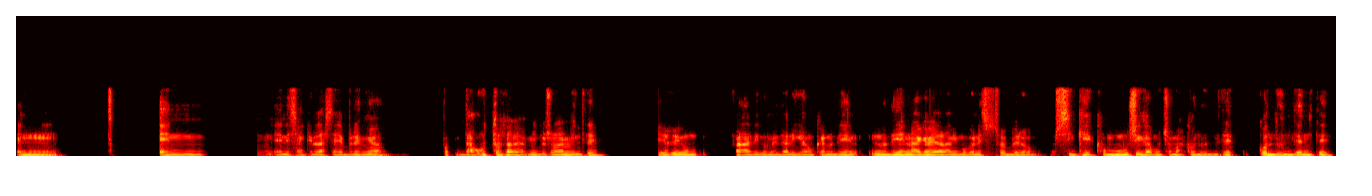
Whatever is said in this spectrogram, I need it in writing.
en, en, en esa clase de premios, da gusto, ¿sabes? A mí personalmente, yo soy un fanático de Metallica, aunque no tiene, no tiene nada que ver ahora mismo con eso, pero sí que es con música mucho más contundente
